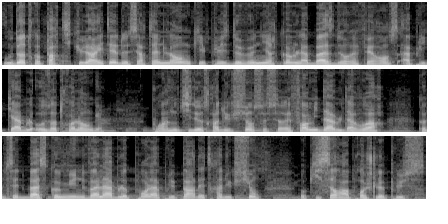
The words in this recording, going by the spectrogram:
ou d'autres particularités de certaines langues qui puissent devenir comme la base de référence applicable aux autres langues. Pour un outil de traduction, ce serait formidable d'avoir comme cette base commune valable pour la plupart des traductions, ou qui s'en rapproche le plus.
